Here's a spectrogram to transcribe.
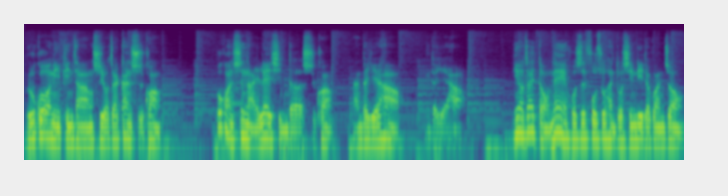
如果你平常是有在看实况，不管是哪一类型的实况，男的也好，女的也好，你有在抖内或是付出很多心力的观众，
